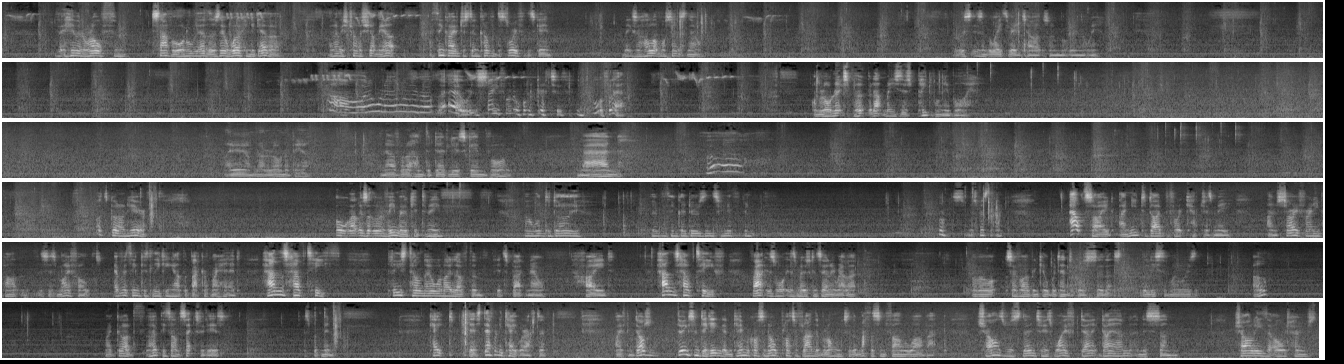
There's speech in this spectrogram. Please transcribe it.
that him and Rolf and Savile and all the others they were working together. I know he's trying to shut me up. I think I've just uncovered the story for this game. Makes a whole lot more sense now. Well, this isn't the way to tell it, so I'm not going that way. Oh, I don't want to. I want to go it's safe. I don't want to go to. Oh, flare. I'm not an expert, but that means there's people nearby. Hey, I'm not alone up here. Now I've got to hunt the deadliest game of all. Man. Ah. What's going on here? Oh, that looks like the Vimo kid to me. I want to die. Everything I do is insignificant. Oh, must that. Outside, I need to die before it catches me. I'm sorry for any part. This is my fault. Everything is leaking out the back of my head. Hands have teeth. Please tell no one I love them. It's back now. Hide. Hands have teeth. That is what is most concerning about that. Although, so far I've been killed by tentacles, so that's the least of my worries. Oh? My god, I hope these aren't sex videos. Let's put them in. Kate. There's definitely Kate we're after. I've been doing some digging and came across an old plot of land that belonged to the Matheson farm a while back. Charles was known to his wife Di- Diane and his son. Charlie, the old homes.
